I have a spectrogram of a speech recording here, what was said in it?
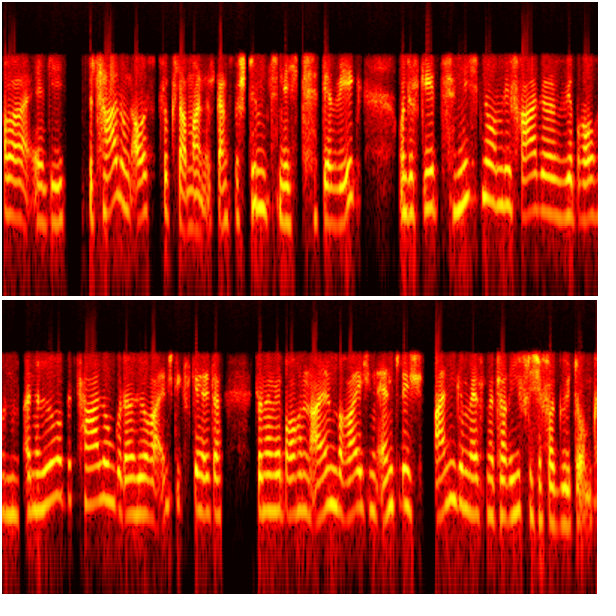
Aber äh, die Bezahlung auszuklammern ist ganz bestimmt nicht der Weg. Und es geht nicht nur um die Frage, wir brauchen eine höhere Bezahlung oder höhere Einstiegsgehälter, sondern wir brauchen in allen Bereichen endlich angemessene tarifliche Vergütung.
